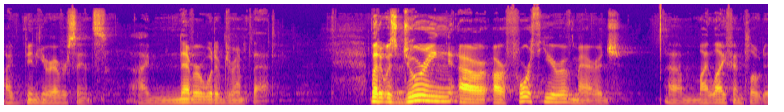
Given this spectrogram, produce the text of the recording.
I've been here ever since. I never would have dreamt that. But it was during our, our fourth year of marriage, um, my life imploded.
